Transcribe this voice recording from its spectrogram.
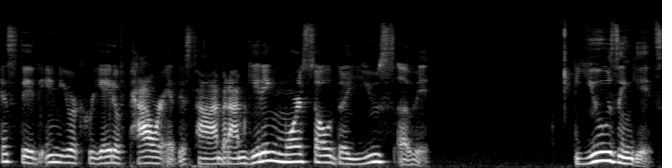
tested in your creative power at this time, but I'm getting more so the use of it using it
